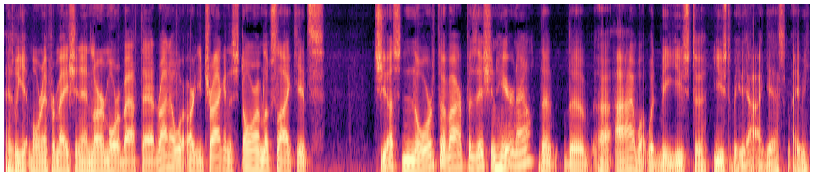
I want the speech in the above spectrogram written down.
as we get more information and learn more about that. Rhino, are you tracking the storm? Looks like it's just north of our position here now. The the uh, eye, what would be used to used to be the eye, I guess maybe.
